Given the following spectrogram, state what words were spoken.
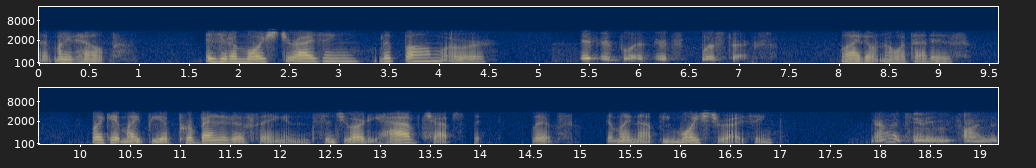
that might help? Is it a moisturizing lip balm or It, it bli- it's Blistex. well, I don't know what that is. Like it might be a preventative thing and since you already have chapstick lips, it might not be moisturizing. Now I can't even find the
